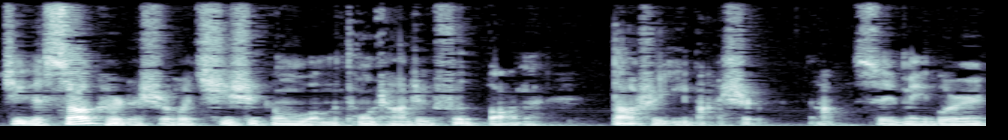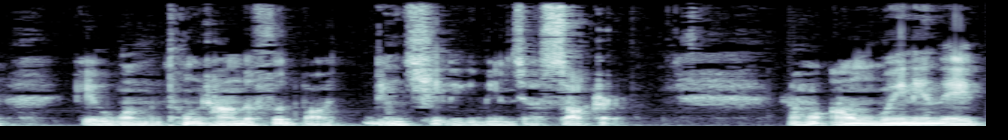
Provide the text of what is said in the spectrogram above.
这个 soccer 的时候，其实跟我们通常这个 football 呢。倒是一码事啊，所以美国人给我们通常的 football 另起了一个名字叫 soccer。然后 on winning the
